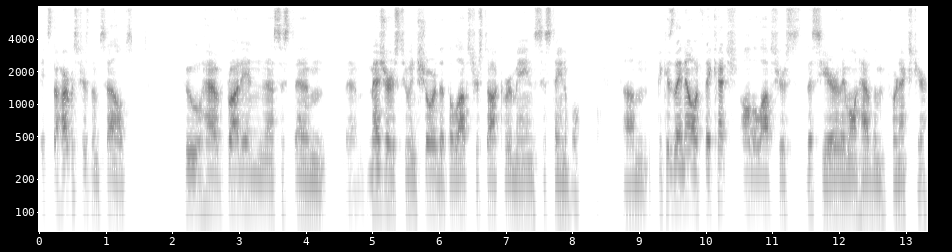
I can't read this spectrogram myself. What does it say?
It's the harvesters themselves who have brought in uh, um, measures to ensure that the lobster stock remains sustainable. Um, because they know if they catch all the lobsters this year, they won't have them for next year.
